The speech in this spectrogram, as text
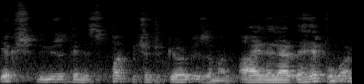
Yakışıklı, yüzü temiz, pak bir çocuk gördüğü zaman ailelerde hep bu var.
